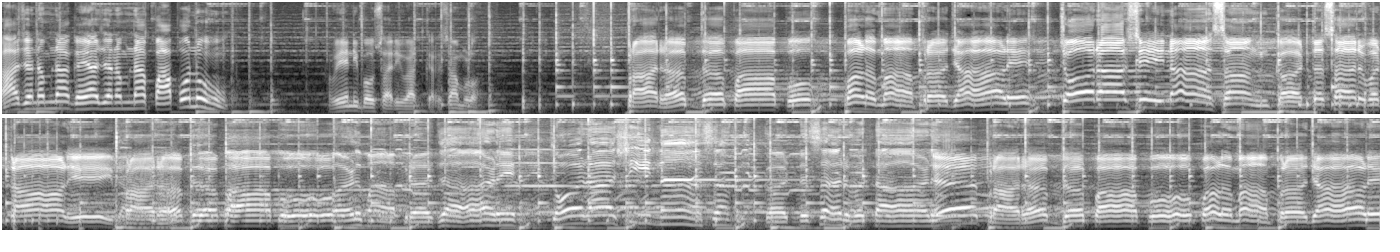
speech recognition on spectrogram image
આ જન્મના, ગયા જન્મના પાપોનું હું. હવે એની બહુ સારી વાત કરે. સાંભળો. પ્રારબ્ધ પાપો પળમાં પ્રજાળે ચોરાશી ના સંકટ સર્વ ટાળે પ્રારબ્ધ પાપો પળમાં પ્રજાળે ચોરાશી ના સંકટ સર્વ ટાળે પ્રારબ્ધ પાપો પળમાં પ્રજાળે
